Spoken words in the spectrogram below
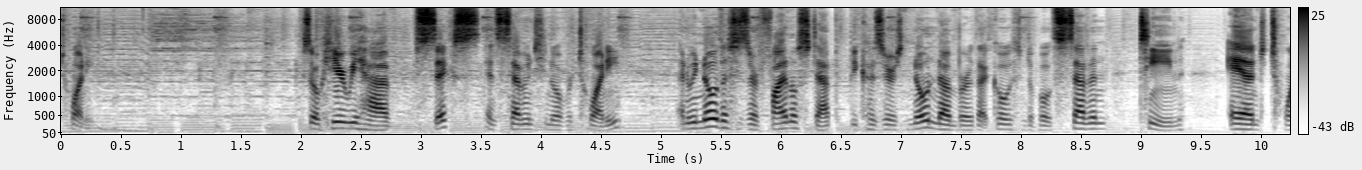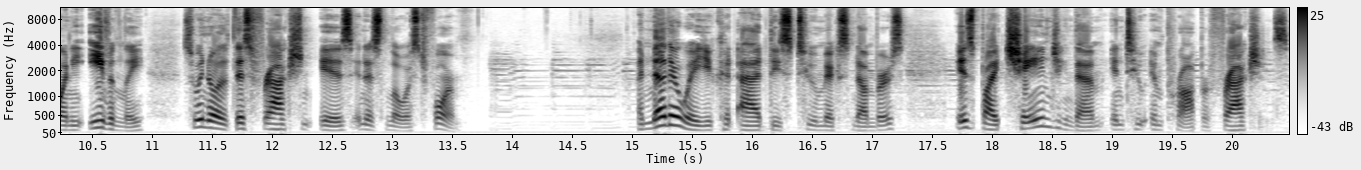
20. So here we have 6 and 17 over 20, and we know this is our final step because there's no number that goes into both 17 and 20 evenly, so we know that this fraction is in its lowest form. Another way you could add these two mixed numbers is by changing them into improper fractions.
